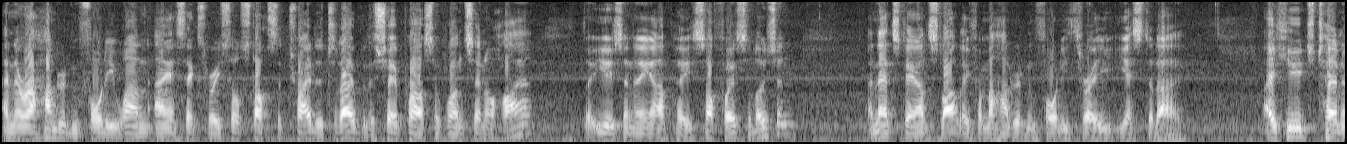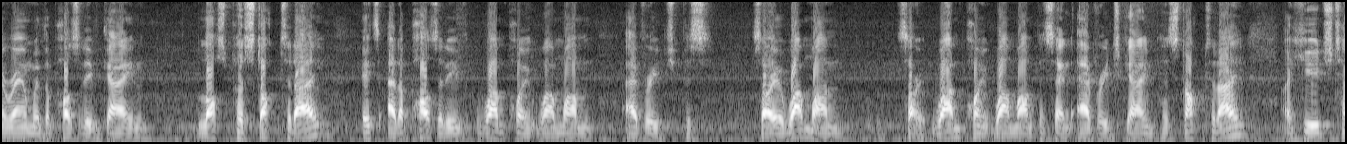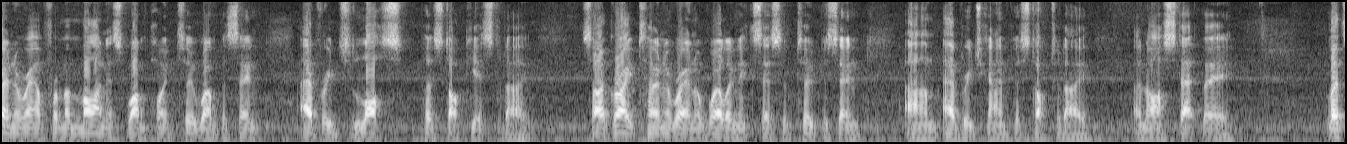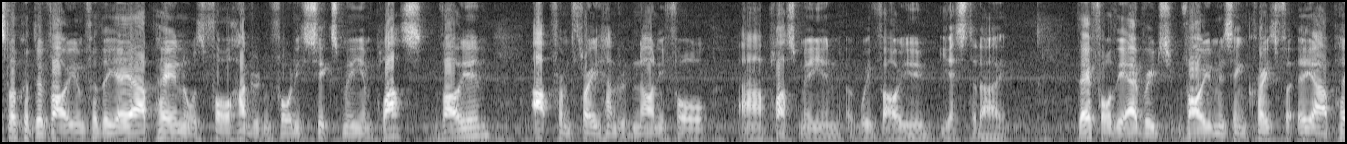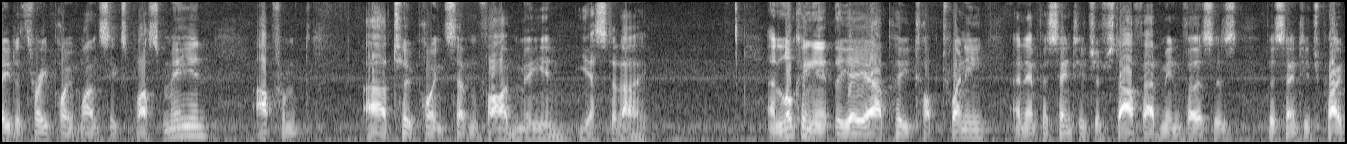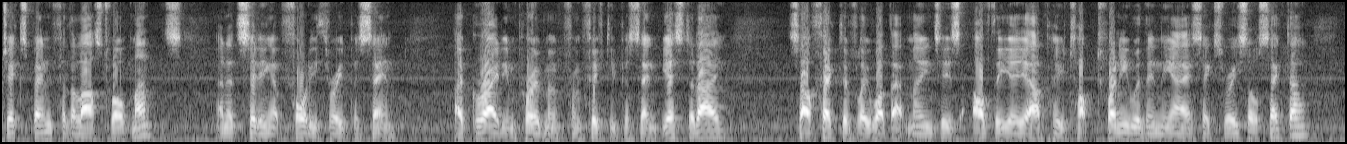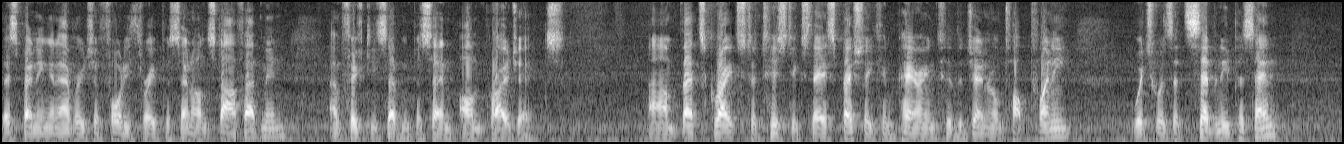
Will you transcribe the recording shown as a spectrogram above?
And there are 141 ASX resource stocks that traded today with a share price of one cent or higher that use an ERP software solution, and that's down slightly from 143 yesterday. A huge turnaround with a positive gain loss per stock today. It's at a positive 1.11 average, per, sorry, 11 sorry, 1.11% average gain per stock today, a huge turnaround from a minus 1.21% average loss per stock yesterday. So a great turnaround of well in excess of 2% um, average gain per stock today. A nice stat there. Let's look at the volume for the ERP and it was 446 million plus volume, up from 394 uh, plus million with volume yesterday. Therefore, the average volume is increased for ERP to 3.16 plus million, up from uh, 2.75 million yesterday. And looking at the ERP top 20 and their percentage of staff admin versus percentage project spend for the last 12 months, and it's sitting at 43%, a great improvement from 50% yesterday. So, effectively, what that means is of the ERP top 20 within the ASX resource sector, they're spending an average of 43% on staff admin and 57% on projects. Um, that's great statistics there, especially comparing to the general top 20, which was at 70%,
